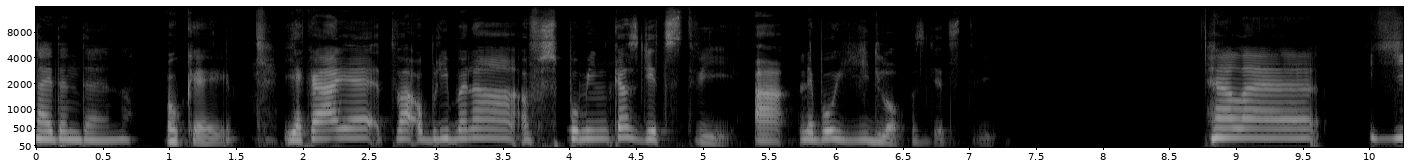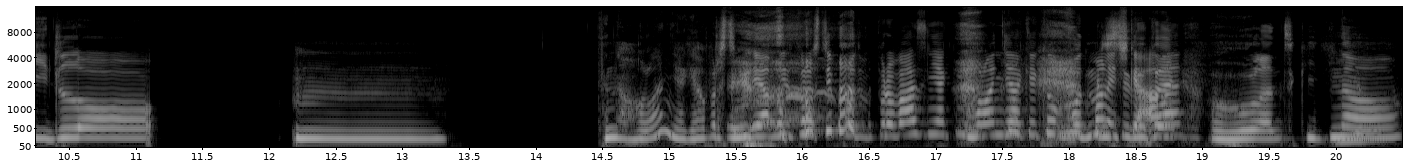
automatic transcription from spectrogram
na jeden den. OK. Jaká je tvá oblíbená vzpomínka z dětství a nebo jídlo z dětství? Hele, jídlo... Mm, ten holanděk, já prostě, já mě prostě pod, provází nějak ten holanděk jako od malička, Prostě to ale je holandský díl. no,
